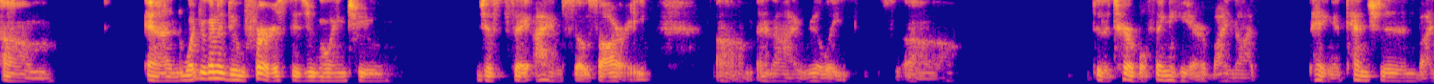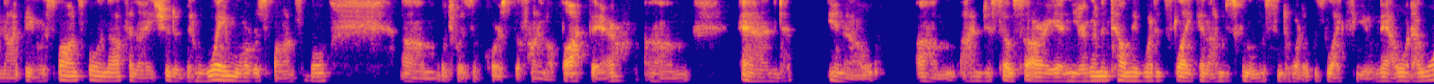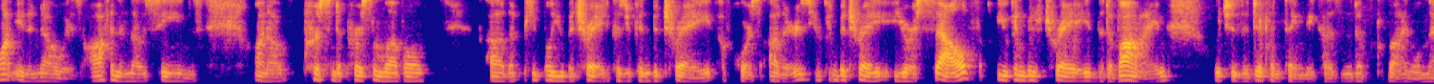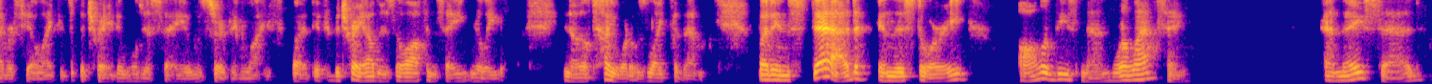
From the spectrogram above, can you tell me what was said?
Um, and what you're going to do first is you're going to just say, I am so sorry. Um, and I really uh, did a terrible thing here by not paying attention, by not being responsible enough, and I should have been way more responsible, um, which was, of course, the final thought there. Um, and, you know, um, I'm just so sorry, and you're going to tell me what it's like, and I'm just going to listen to what it was like for you. Now, what I want you to know is often in those scenes, on a person to person level, uh, the people you betrayed, because you can betray, of course, others. You can betray yourself. You can betray the divine, which is a different thing because the divine will never feel like it's betrayed. It will just say it was serving life. But if you betray others, they'll often say, really, you know, they'll tell you what it was like for them. But instead, in this story, all of these men were laughing. And they said,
